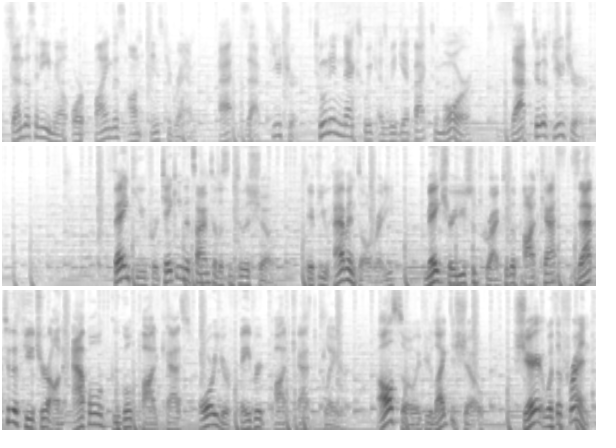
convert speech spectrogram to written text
send us an email, or find us on Instagram at zapfuture. Tune in next week as we get back to more Zap to the Future. Thank you for taking the time to listen to the show. If you haven't already, make sure you subscribe to the podcast Zap to the Future on Apple, Google Podcasts, or your favorite podcast player. Also, if you like the show, share it with a friend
